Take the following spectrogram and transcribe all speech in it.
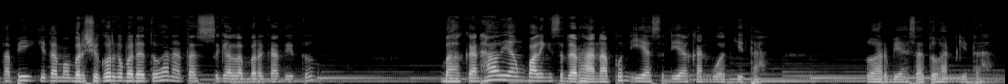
Tapi kita mau bersyukur kepada Tuhan atas segala berkat itu. Bahkan hal yang paling sederhana pun ia sediakan buat kita. Luar biasa Tuhan kita.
